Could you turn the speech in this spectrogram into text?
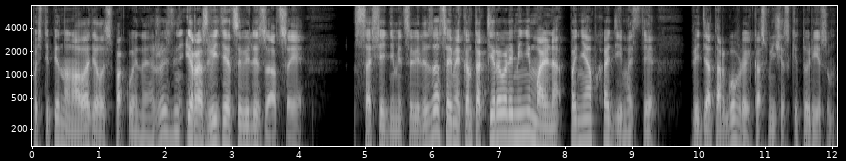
Постепенно наладилась спокойная жизнь и развитие цивилизации. С соседними цивилизациями контактировали минимально, по необходимости, ведя торговлю и космический туризм.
